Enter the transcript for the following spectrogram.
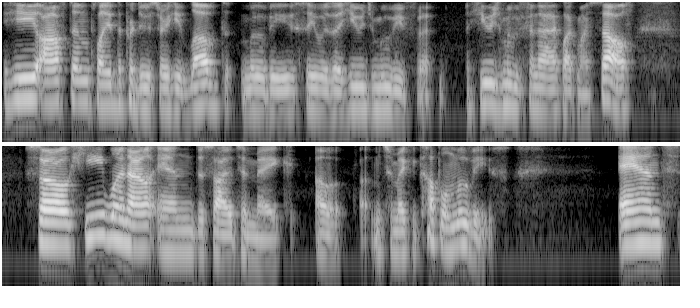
he often played the producer. He loved movies. He was a huge movie fa- huge movie fanatic like myself. So he went out and decided to make a, to make a couple movies. And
